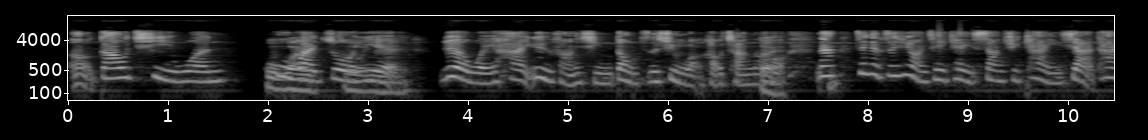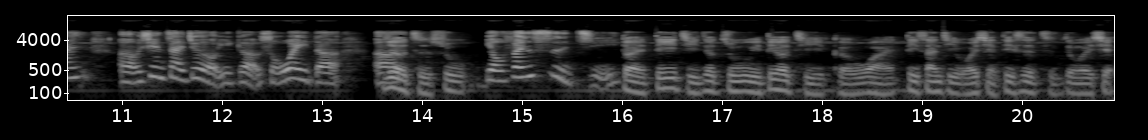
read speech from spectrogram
呃高气温户外作业。热危害预防行动资讯网好长哦，那这个资讯网其实可以上去看一下，它呃现在就有一个所谓的呃热指数有分四级，对，第一级就注意，第二级格外，第三级危险，第四级就危险。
